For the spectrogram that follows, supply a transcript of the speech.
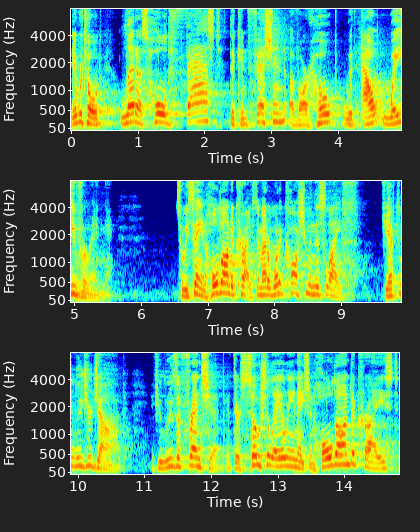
They were told, Let us hold fast the confession of our hope without wavering. So he's saying, hold on to Christ, no matter what it costs you in this life. If you have to lose your job, if you lose a friendship, if there's social alienation, hold on to Christ.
